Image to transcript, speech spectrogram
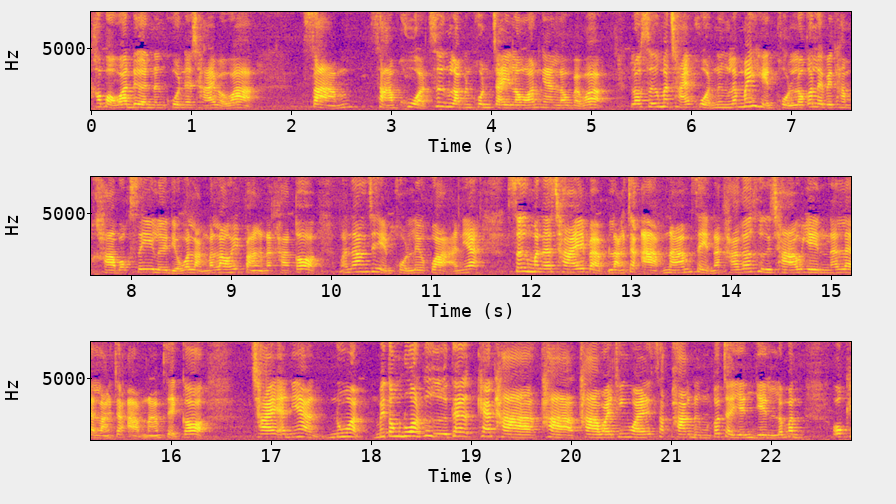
เขาบอกว่าเดือนหนึ่งควรจะใช้แบบว่าสามสามขวด ซึ่งเราเป็นคนใจร้อนไง เราแบบว่า เราซื้อมาใช้ขวดหนึ่งแล้วไม่เห็นผล เราก็เลยไปทำคาร์บ็อกซี่เลย เดี๋ยววันหลังมาเล่าให้ฟังนะคะ ก็มันน่าจะเห็นผลเร็วกว่าอันเนี้ย ซึ่งมันจะใช้แบบหลังจากอาบน้ำเสร็จนะคะ ก็คือเช้าเย็นนั่นแหละ หลังจากอาบน้ำเสร็จก็ ใช้อันเนี้ยนวดไม่ต้องนวดก็คือแค่แค่ทาทาทาไว้ทิ้งไว้สักพักหนึ่งมันก็จะเย็นๆแล้วมันโอเค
